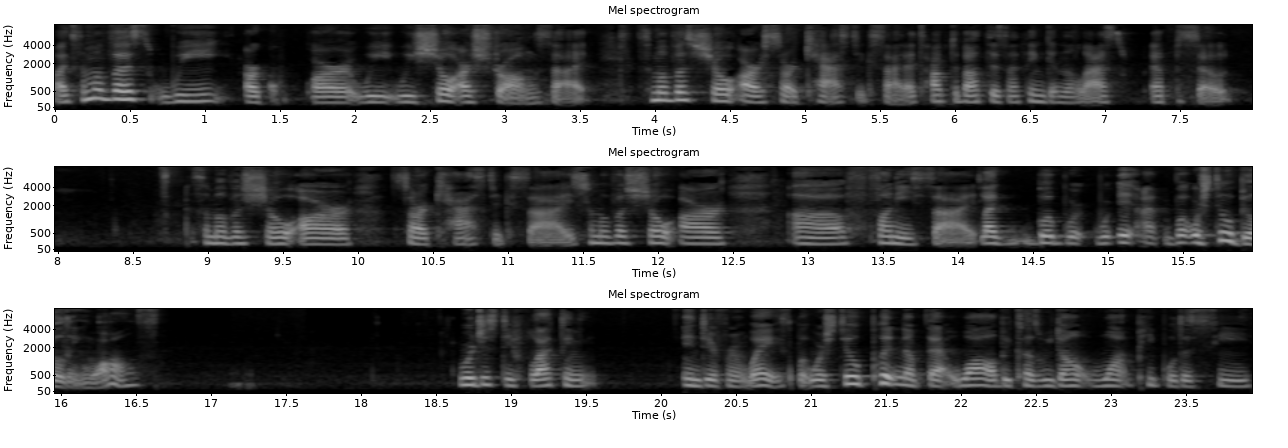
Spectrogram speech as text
like some of us we are are we we show our strong side. Some of us show our sarcastic side. I talked about this i think in the last episode. Some of us show our sarcastic side. Some of us show our uh, funny side. Like but we're, we're but we're still building walls. We're just deflecting in different ways but we're still putting up that wall because we don't want people to see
